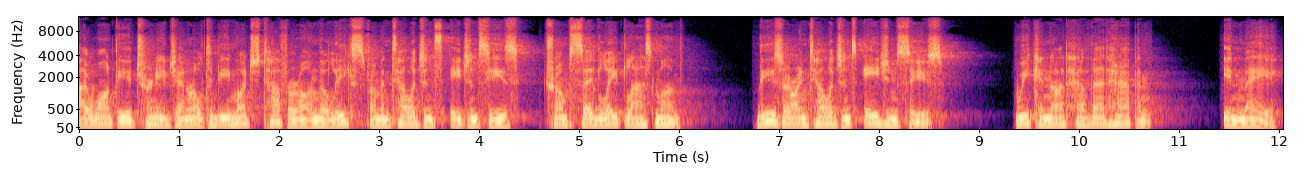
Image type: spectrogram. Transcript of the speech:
I want the Attorney General to be much tougher on the leaks from intelligence agencies, Trump said late last month. These are intelligence agencies. We cannot have that happen. In May,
